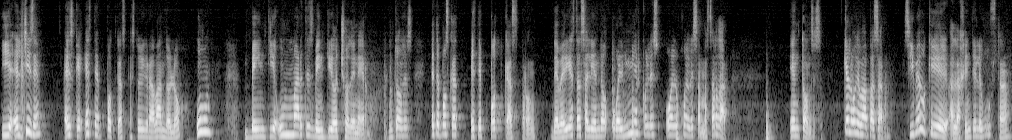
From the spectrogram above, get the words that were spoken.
Y el chiste es que este podcast estoy grabándolo un un martes 28 de enero. Entonces, este podcast, este podcast, perdón, debería estar saliendo o el miércoles o el jueves a más tardar. Entonces, ¿qué es lo que va a pasar? Si veo que a la gente le gusta,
